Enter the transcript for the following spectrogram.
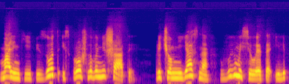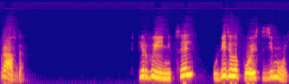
Маленький эпизод из прошлого Мишаты, причем неясно, вымысел это или правда. Впервые Мицель увидела поезд зимой.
